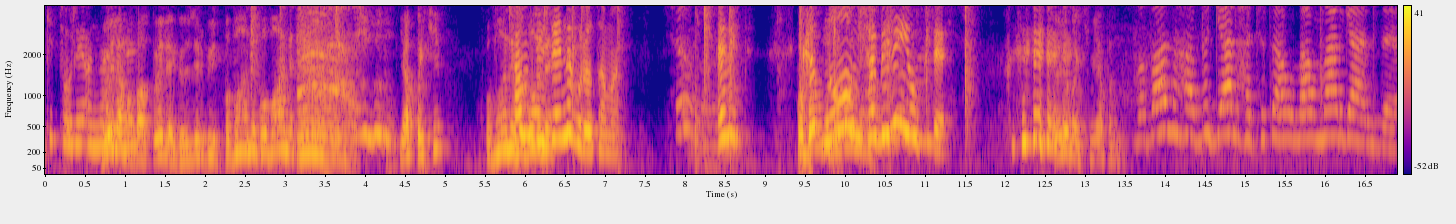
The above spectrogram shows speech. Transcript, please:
git oraya anneanne. Böyle ama bak böyle gözleri büyüt. Babaanne, babaanne. yap bakayım. Babaanne, Tam babaanne. dizlerine vur o zaman. Şöyle. Evet. Kız ne olmuş haberin yok de. Söyle bakayım yap hadi. Babaanne hadi gel Hatice ablamlar geldi.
